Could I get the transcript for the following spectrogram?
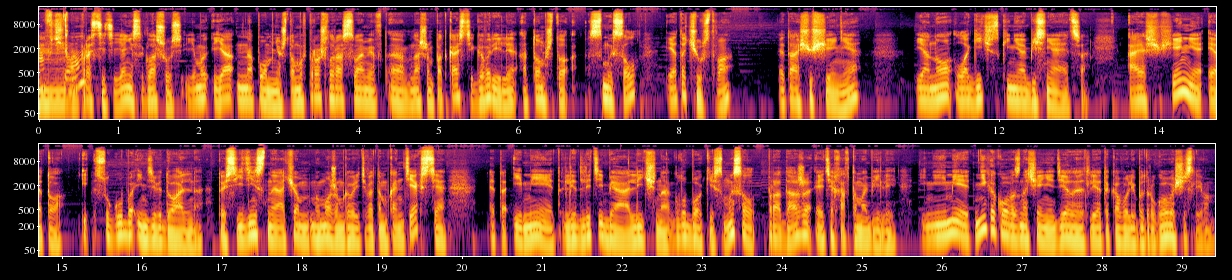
А в чем? Простите, я не соглашусь. Мы- Я напомню, что мы в прошлый раз с вами в, э, в нашем подкасте говорили о том, что смысл — это чувство, это ощущение, и оно логически не объясняется. А ощущение это сугубо индивидуально. То есть единственное, о чем мы можем говорить в этом контексте, это имеет ли для тебя лично глубокий смысл продажа этих автомобилей. И не имеет никакого значения, делает ли это кого-либо другого счастливым.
